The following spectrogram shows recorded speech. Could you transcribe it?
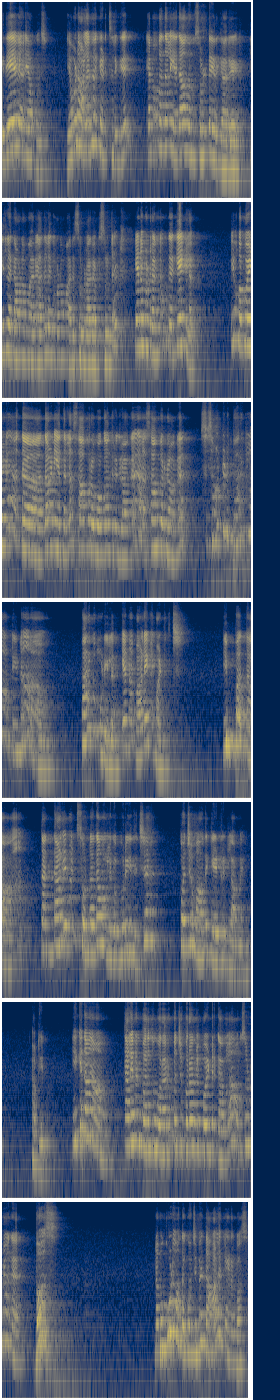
இதே வேலையா போச்சு. எவ்வளோ அழகா கிடைச்சிருக்கு. எப்போ பார்த்தாலும் ஏதாவது ஒன்று சொல்லிட்டே இருக்காரு. இதில் கவனமாரு அதில் கவனமாரு சொல்றாரு அப்படின்னு சொல்லிட்டு என்ன பண்றாங்கன்னா அவங்க கேட்கல இவங்க போயிட்டு அந்த தானியத்தெல்லாம் சாப்பிட்ற உட்காந்துருக்குறாங்க சாப்பிட்றாங்க. சாப்பிட்டுட்டு பறக்கலாம் அப்படின்னா பறக்க முடியல. ஏன்னா வளைய மாட்டுச்சு இப்பதான் தன் தலைவன் சொன்னது அவங்களுக்கு புரியுதுச்சு? கொஞ்சமாவது கேட்டிருக்கலாமே அப்படின்னு. இங்கதான் தலைவன் பறந்து போறாரு. கொஞ்சம் புறாக்கள் போயிட்டு இருக்காங்களா அவங்க சொல்றாங்க பாஸ் நம்ம கூட வந்த கொஞ்சம் பேர் இந்த ஆளை காணும் பாஸ்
